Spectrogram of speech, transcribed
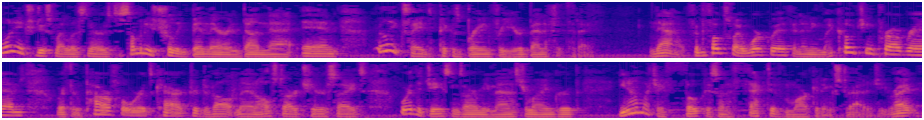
I want to introduce my listeners to somebody who's truly been there and done that, and I'm really excited to pick his brain for your benefit today. Now, for the folks who I work with in any of my coaching programs, or through Powerful Words Character Development, All Star Cheer Sites, or the Jason's Army Mastermind Group, you know how much I focus on effective marketing strategy, right?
